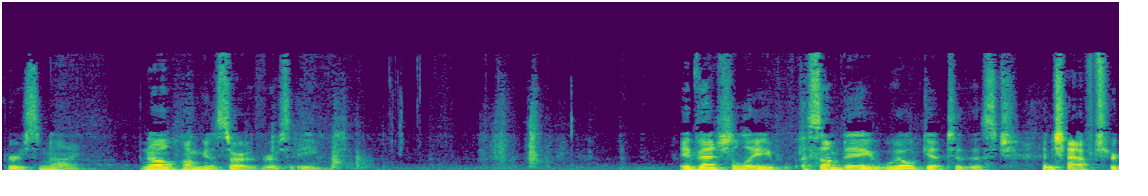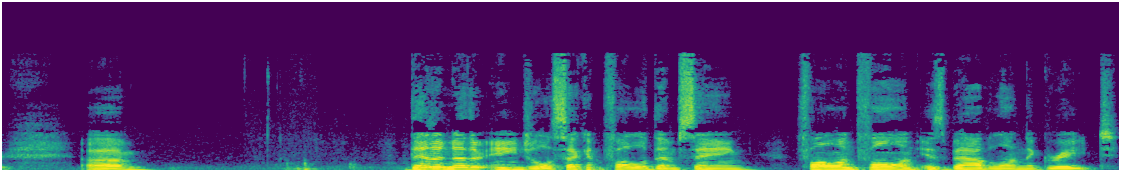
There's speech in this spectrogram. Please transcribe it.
verse 9. No, I'm going to start with verse 8. Eventually, someday, we'll get to this ch- chapter. Um, then another angel, a second, followed them, saying, Fallen, fallen is Babylon the Great.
